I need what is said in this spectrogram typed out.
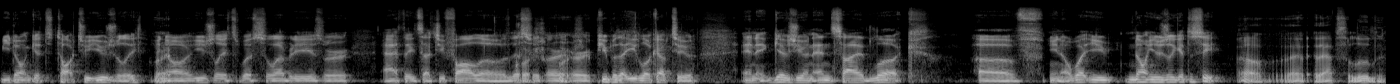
you don't get to talk to usually. You Right. know, usually it's with celebrities or athletes that you follow, this course, or, of or people that you look up to, and it gives you an inside look of you know what you don't usually get to see. Oh, that, absolutely.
